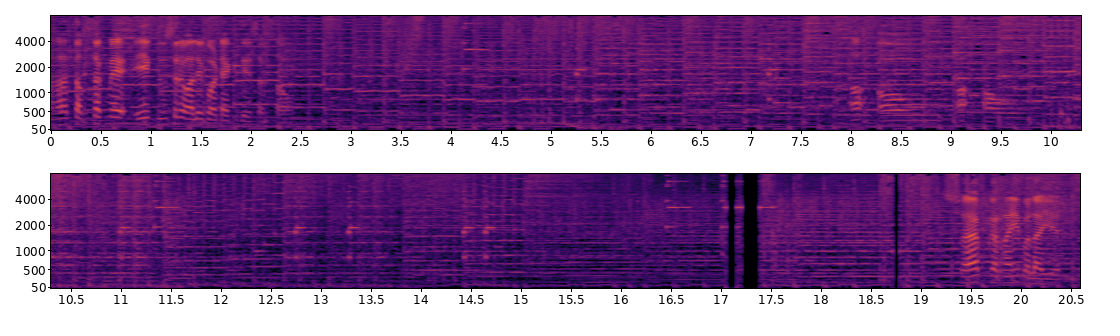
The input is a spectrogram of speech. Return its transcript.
आ, तब तक मैं एक दूसरे वाले को अटैक दे सकता हूँ. स्वैप करना ही भलाई है।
